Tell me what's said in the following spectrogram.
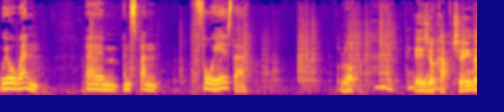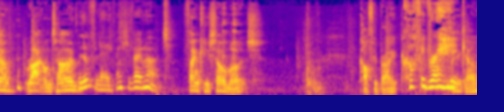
we all went, um, and spent four years there. Look, Thank here's you. your cappuccino, right on time. Lovely, thank you very much. Thank you so much. Coffee break. Coffee break. There you go.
